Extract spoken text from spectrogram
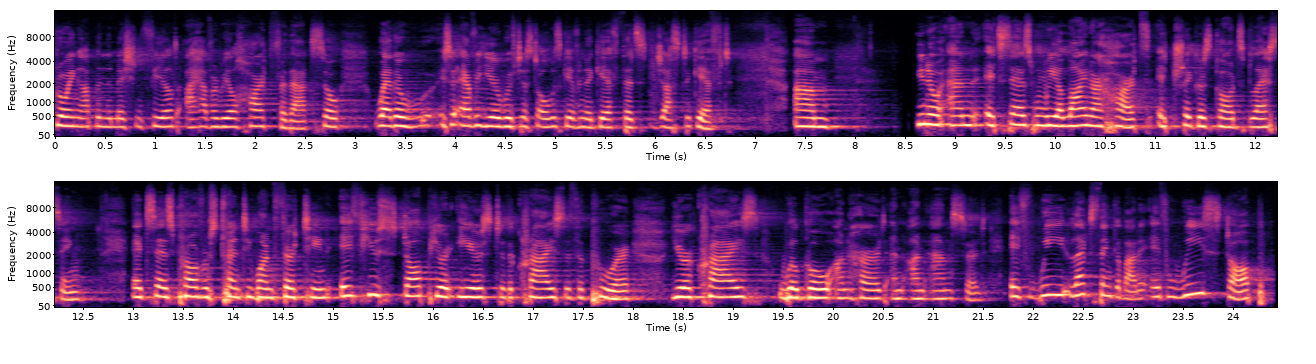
Growing up in the mission field, I have a real heart for that. So whether, so every year we've just always given a gift that's just a gift. Um, you know, and it says when we align our hearts, it triggers God's blessing. It says, Proverbs 21:13, if you stop your ears to the cries of the poor, your cries will go unheard and unanswered. If we, let's think about it, if we stop,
